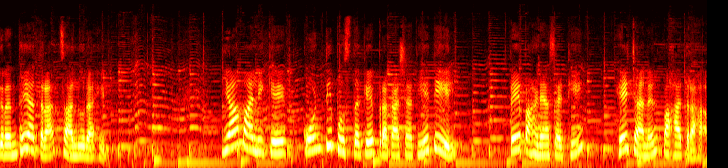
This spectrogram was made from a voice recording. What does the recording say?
ग्रंथयात्रा चालू राहील. या मालिकेत कोणती पुस्तके प्रकाशात येतील ते पाहण्यासाठी हे चॅनल पाहत रहा.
